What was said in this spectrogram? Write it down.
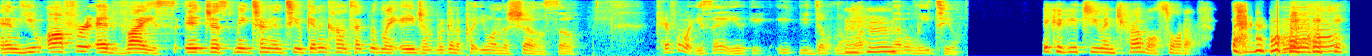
and you offer advice, it just may turn into get in contact with my agent. We're going to put you on the show. So careful what you say. You, you, you don't know what Mhm. that'll lead to. It could get you in trouble, sort of. Mhm.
